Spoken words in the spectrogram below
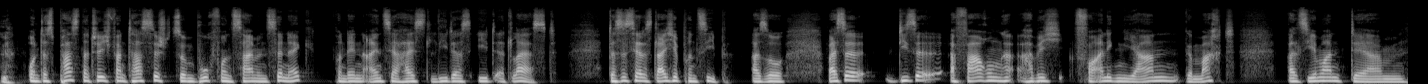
Und das passt natürlich fantastisch zum Buch von Simon Sinek, von denen eins ja heißt Leaders Eat at Last. Das ist ja das gleiche Prinzip. Also, weißt du, diese Erfahrung habe ich vor einigen Jahren gemacht als jemand, der ähm,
